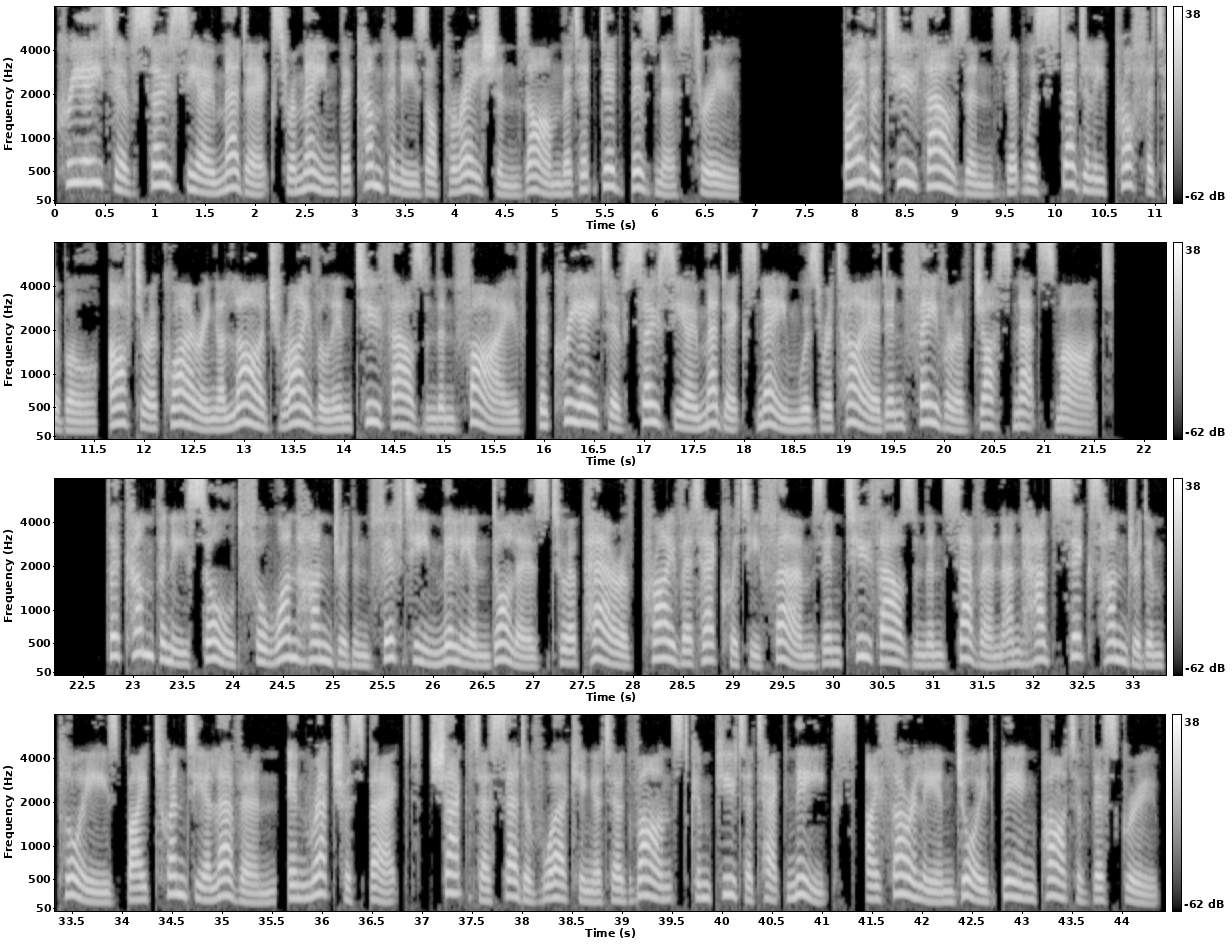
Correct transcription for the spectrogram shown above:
Creative Socio-Medics remained the company's operations arm that it did business through. By the 2000s it was steadily profitable. After acquiring a large rival in 2005, the Creative Socio-Medics name was retired in favor of just NetSmart. The company sold for $115 million to a pair of private equity firms in 2007 and had 600 employees by 2011. In retrospect, Schachter said of working at Advanced Computer Techniques, I thoroughly enjoyed being part of this group.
